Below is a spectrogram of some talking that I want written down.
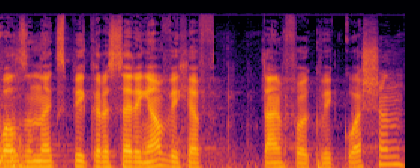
While the next speaker is setting up, we have time for a quick question.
